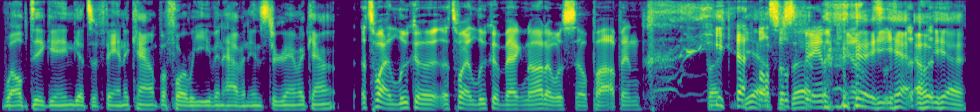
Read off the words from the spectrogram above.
Whelp Dig In gets a fan account before we even have an Instagram account. That's why Luca. That's why Luca Magnotta was so popping. Yeah, all those fan accounts. yeah, oh yeah.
